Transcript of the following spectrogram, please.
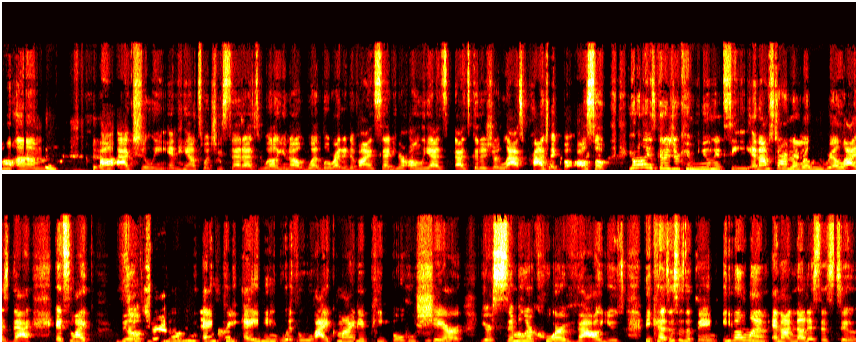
I'll um I'll actually enhance what you said as well. You know what Loretta Devine said, you're only as as good as your last project, but also you're only as good as your community. And I'm starting to really realize that it's like build, so building and creating with like-minded people who mm-hmm. share mm-hmm. your similar core values because this is the thing even when and i notice this too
